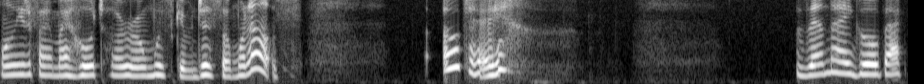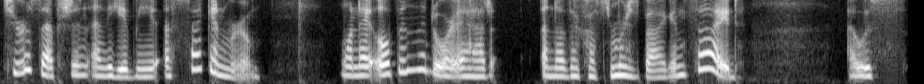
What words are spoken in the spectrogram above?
only to find my hotel room was given to someone else. Okay. Then I go back to reception and they give me a second room. When I opened the door, I had another customer's bag inside. I was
